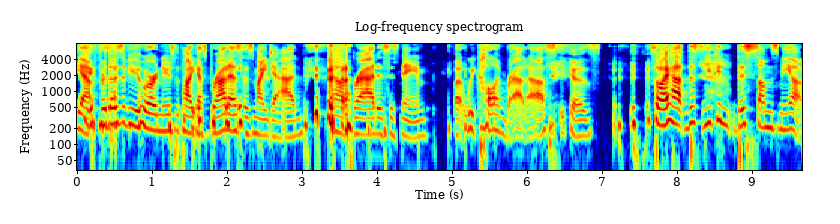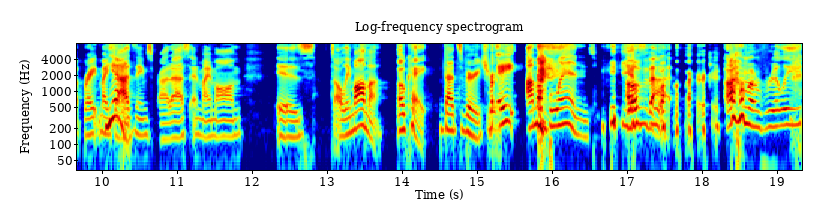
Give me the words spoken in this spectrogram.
Yeah, for those of you who are new to the podcast, Brad S is my dad. Uh, Brad is his name but we call him Brad Ass because so I have this you can this sums me up, right? My yeah. dad's name's Brad Ass and my mom is Dolly Mama. Okay, that's very true. Right? I'm a blend yes, of that. I'm a really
